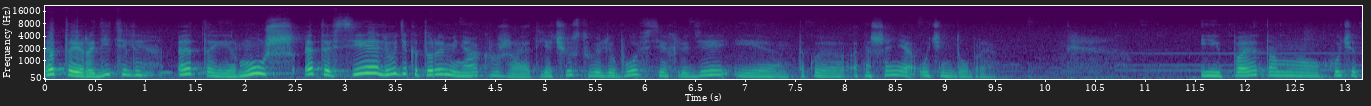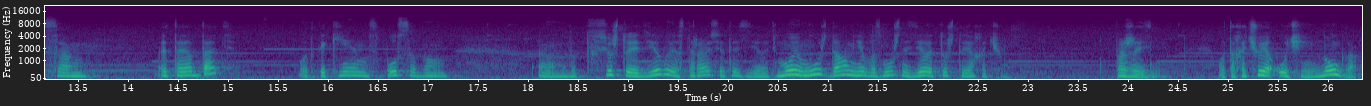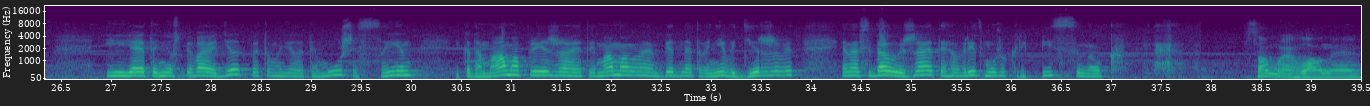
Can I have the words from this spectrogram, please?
это и родители, это и муж, это все люди, которые меня окружают. Я чувствую любовь всех людей, и такое отношение очень доброе. И поэтому хочется это отдать. Вот каким способом. Э, Вот все, что я делаю, я стараюсь это сделать. Мой муж дал мне возможность сделать то, что я хочу по жизни. Вот, а хочу я очень много, и я это не успеваю делать, поэтому делает и муж, и сын, и когда мама приезжает, и мама моя бедная этого не выдерживает, и она всегда уезжает и говорит мужу, крепись, сынок. Самое главное,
